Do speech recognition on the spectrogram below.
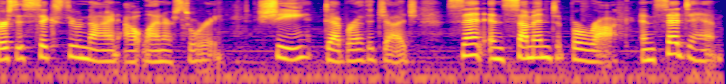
verses 6 through 9 outline our story. She, Deborah the judge, sent and summoned Barak and said to him,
